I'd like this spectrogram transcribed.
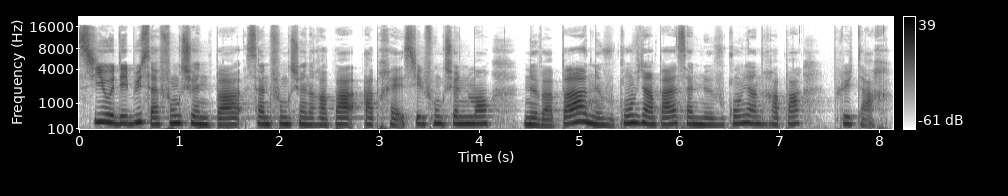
Si au début ça fonctionne pas, ça ne fonctionnera pas après. Si le fonctionnement ne va pas, ne vous convient pas, ça ne vous conviendra pas plus tard.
